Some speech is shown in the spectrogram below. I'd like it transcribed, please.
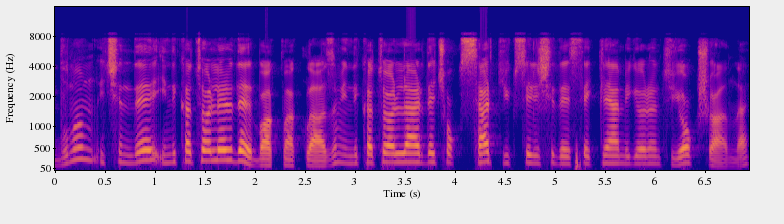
Bunun için de indikatörlere de bakmak lazım. İndikatörlerde çok sert yükselişi destekleyen bir görüntü yok şu anda.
